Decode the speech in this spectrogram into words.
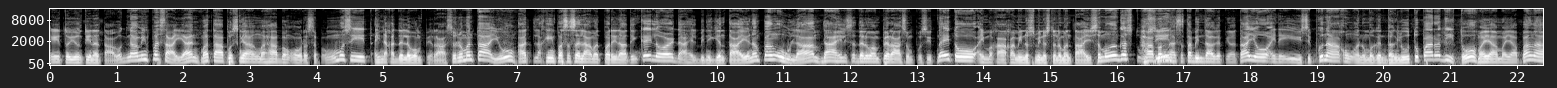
Ito yung tinatawag naming pasayan. Matapos nga ang mahabang oras sa pamumusit ay nakadalawang piraso naman tayo. At laking pasasalamat pa rin natin kay Lord dahil binigyan tayo ng pangulam. Dahil sa dalawang pirasong pusit na ito ay makakaminos-minos na naman tayo sa mga gastusin. Habang nasa tabing dagat nga tayo ay naiisip ko na kung anong magandang luto para dito. Maya-maya pa nga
